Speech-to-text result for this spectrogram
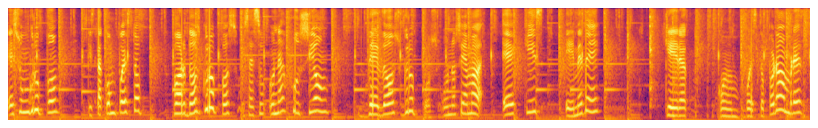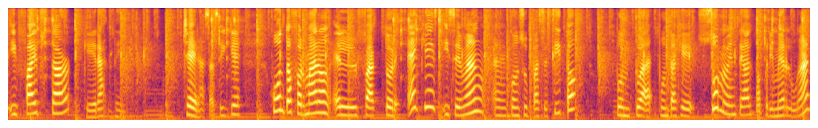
es un grupo que está compuesto por dos grupos, o sea, es una fusión de dos grupos. Uno se llamaba XMD, que era compuesto por hombres, y Five Star, que era de cheras. Así que juntos formaron el factor X y se van eh, con su pasecito, puntaje sumamente alto, primer lugar,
